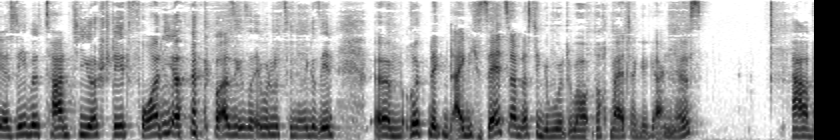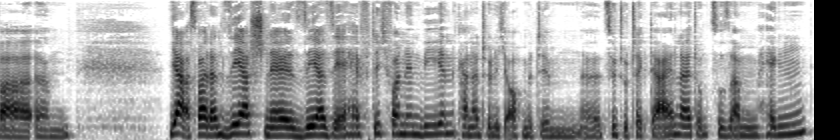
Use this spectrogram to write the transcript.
Der Säbelzahntiger steht vor dir, quasi so evolutionär gesehen. Ähm, rückblickend eigentlich seltsam, dass die Geburt überhaupt noch weitergegangen ist. Aber ähm, ja, es war dann sehr schnell sehr, sehr heftig von den Wehen, kann natürlich auch mit dem äh, Zytocheck der Einleitung zusammenhängen.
